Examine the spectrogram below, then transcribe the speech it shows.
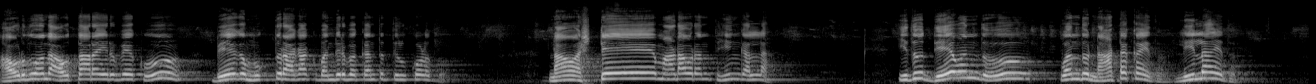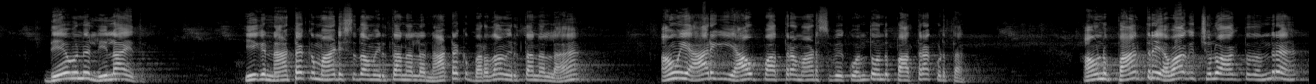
ಅವ್ರದ್ದು ಒಂದು ಅವತಾರ ಇರಬೇಕು, ಬೇಗ ಮುಕ್ತರಾಗಕ್ಕೆ ಬಂದಿರಬೇಕಂತ ತಿಳ್ಕೊಳ್ಳೋದು ನಾವು ಅಷ್ಟೇ ಮಾಡೋರಂತ ಹಿಂಗಲ್ಲ. ಇದು ದೇವಂದು ಒಂದು ನಾಟಕ ಇದು, ಲೀಲಾ ಇದು. ದೇವನ ಲೀಲಾ ಇದು. ಈಗ ನಾಟಕ ಮಾಡಿಸಿದವ ಇರ್ತಾನಲ್ಲ, ನಾಟಕ ಬರೆದವ ಇರ್ತಾನಲ್ಲ ಅವನು ಯಾರಿಗೆ ಯಾವ ಪಾತ್ರ ಮಾಡಿಸ್ಬೇಕು ಅಂತ ಒಂದು ಪಾತ್ರ ಕೊಡ್ತಾನೆ. ಅವನ ಪಾತ್ರ ಯಾವಾಗ ಚಲೋ ಆಗ್ತದಂದ್ರೆ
